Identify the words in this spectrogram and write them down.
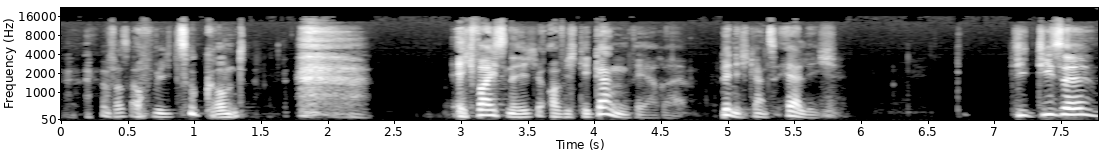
was auf mich zukommt, ich weiß nicht, ob ich gegangen wäre, bin ich ganz ehrlich. die, diese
